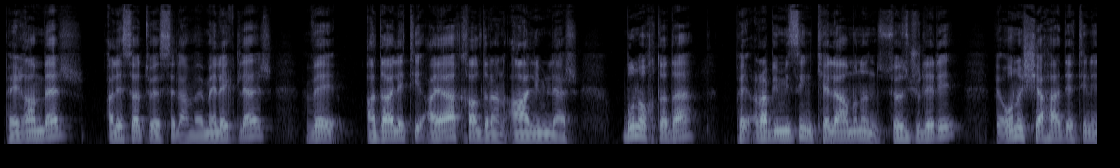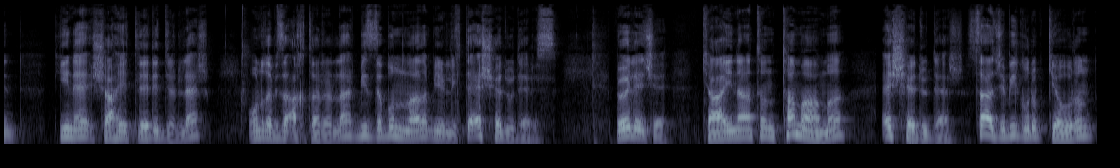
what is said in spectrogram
Peygamber aleyhissalatü vesselam ve melekler ve adaleti ayağa kaldıran alimler bu noktada Rabbimizin kelamının sözcüleri ve onun şehadetinin yine şahitleridirler. Onu da bize aktarırlar. Biz de bununla birlikte eşhedü deriz. Böylece kainatın tamamı eşhedü der. Sadece bir grup gavurun,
